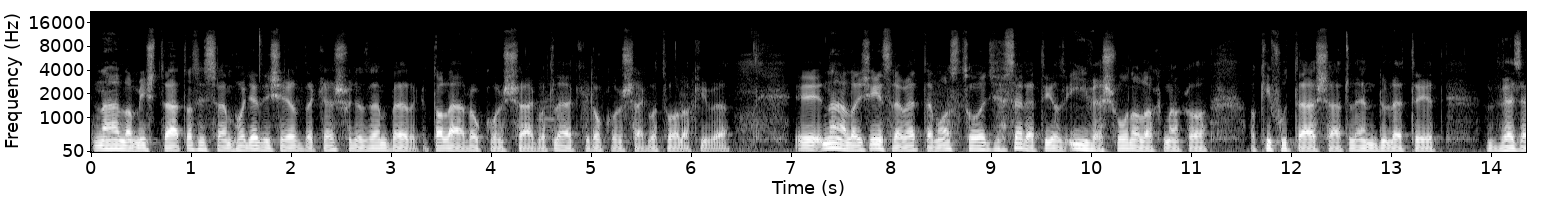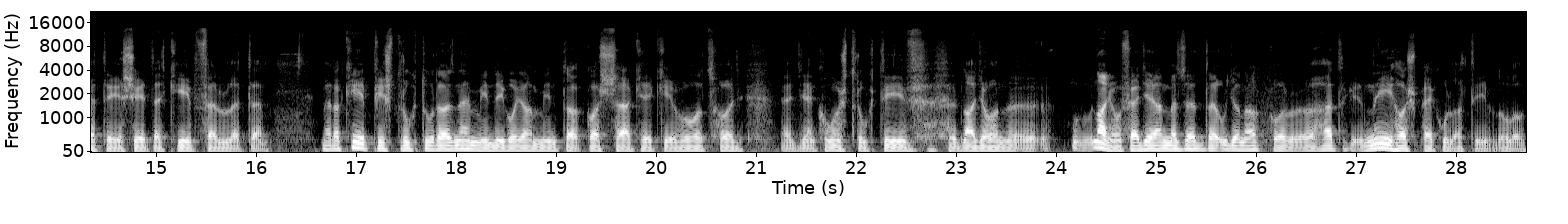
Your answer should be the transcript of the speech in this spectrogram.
nálam is, tehát azt hiszem, hogy ez is érdekes, hogy az ember talál rokonságot, lelki rokonságot valakivel. Nála is észrevettem azt, hogy szereti az íves vonalaknak a, a kifutását, lendületét, vezetését egy képfelületen. Mert a képi struktúra az nem mindig olyan, mint a kassákéké volt, hogy egy ilyen konstruktív, nagyon, nagyon fegyelmezett, de ugyanakkor hát néha spekulatív dolog.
